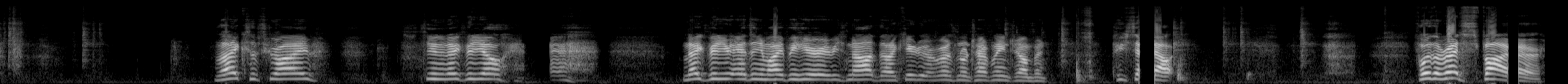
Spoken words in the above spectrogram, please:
Like, subscribe, see you in the next video. Eh, Next video, Anthony might be here. If he's not, then I keep doing personal trampoline jumping. Peace out. For the Red Spire.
